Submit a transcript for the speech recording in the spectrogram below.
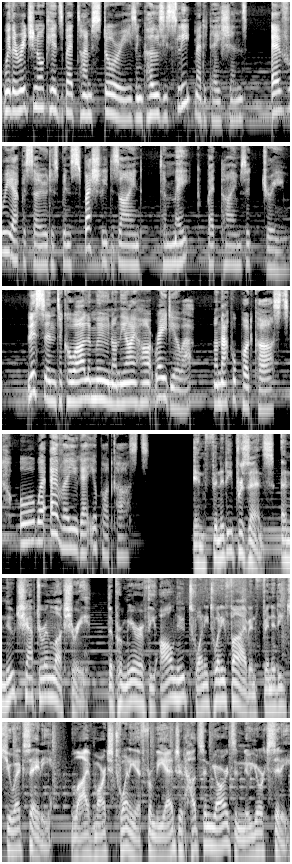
With original kids' bedtime stories and cozy sleep meditations, every episode has been specially designed to make bedtimes a dream. Listen to Koala Moon on the iHeartRadio app, on Apple Podcasts, or wherever you get your podcasts. Infiniti presents a new chapter in luxury, the premiere of the all new 2025 Infiniti QX80, live March 20th from the edge at Hudson Yards in New York City,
